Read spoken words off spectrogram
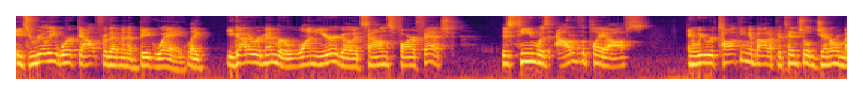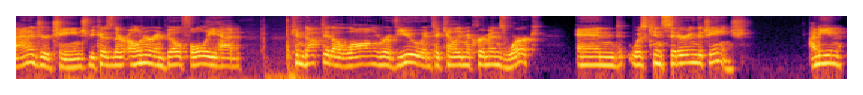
it's really worked out for them in a big way. Like you got to remember, one year ago, it sounds far fetched. This team was out of the playoffs, and we were talking about a potential general manager change because their owner and Bill Foley had conducted a long review into Kelly McCrimmon's work and was considering the change. I mean,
